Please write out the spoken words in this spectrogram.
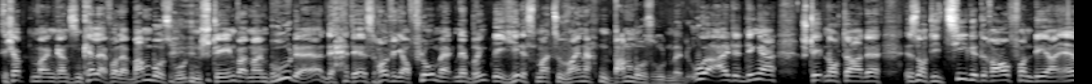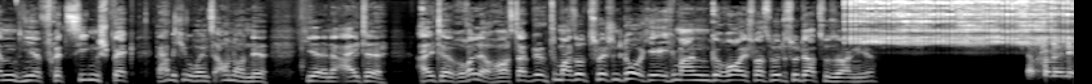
Ich habe meinen ganzen Keller voller Bambusruten stehen, weil mein Bruder, der, der ist häufig auf Flohmärkten, der bringt mir jedes Mal zu Weihnachten Bambusruten mit. Uralte Dinger, steht noch da, da ist noch die Ziege drauf von DAM, hier Fritz Ziegenspeck. Da habe ich übrigens auch noch eine, hier eine alte, alte Rolle, Horst. Da, mal so zwischendurch, hier, ich mal ein Geräusch, was würdest du dazu sagen hier? Das soll eine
